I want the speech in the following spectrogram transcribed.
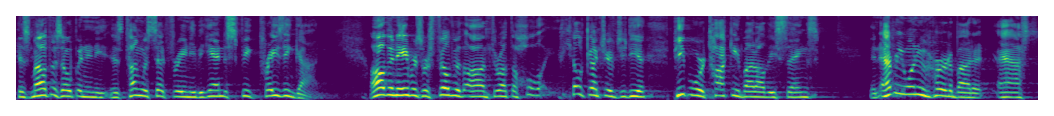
his mouth was open and he, his tongue was set free, and he began to speak, praising God. All the neighbors were filled with awe, and throughout the whole hill country of Judea, people were talking about all these things. And everyone who heard about it asked,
